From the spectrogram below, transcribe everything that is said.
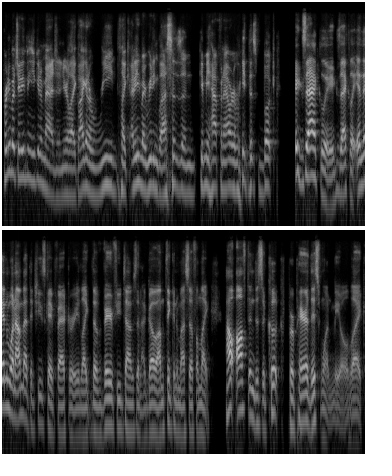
pretty much anything you can imagine. You're like, well, I got to read. Like I need my reading glasses, and give me half an hour to read this book. Exactly, exactly. And then when I'm at the Cheesecake Factory, like the very few times that I go, I'm thinking to myself, I'm like, how often does a cook prepare this one meal? Like,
